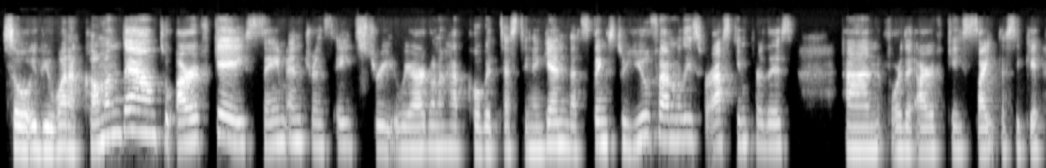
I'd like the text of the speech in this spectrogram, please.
So if you want to come on down to RFK, same entrance, 8th Street, we are going to have COVID testing again. That's thanks to you families for asking for this and for the RFK site. Así que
